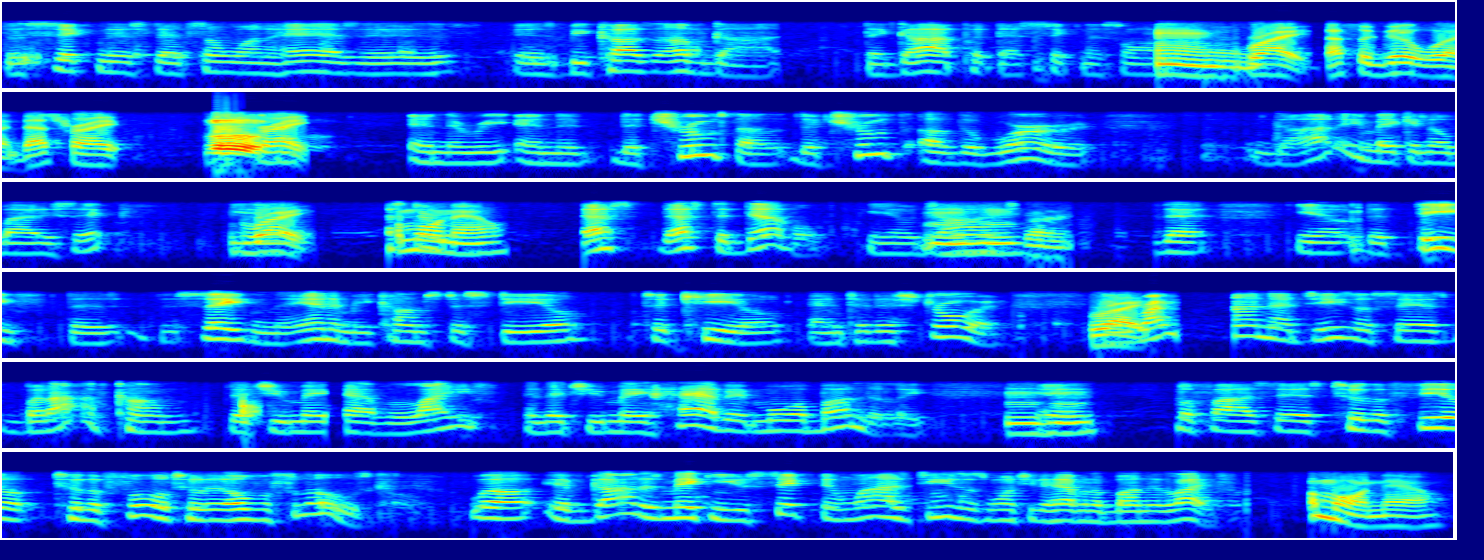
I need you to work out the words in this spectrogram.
the sickness that someone has is is because of God that God put that sickness on. Mm, right. That's a good one. That's right. That's right. and the re, and the, the truth of the truth of the word, God ain't making nobody sick. You Right. that's Come the- on now. That's that's the devil. You know, John Mhm. Right. that you know the thief, the, the Satan, the enemy comes to steal, to kill, and to destroy. And Right. right behind that, Jesus says, "But I've come that you may have life, and that you may have it more abundantly." Mm-hmm. And Amplified says, "To the fill, to the full, till it overflows." Well, if God is making you sick, then why does Jesus want you to have an abundant life? Come on now.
